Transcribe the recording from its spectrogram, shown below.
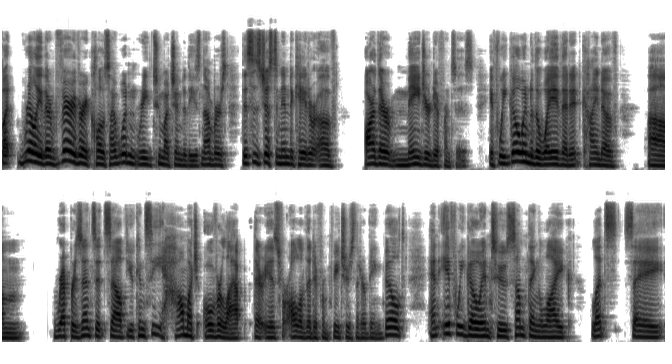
But really, they're very, very close. I wouldn't read too much into these numbers. This is just an indicator of are there major differences? If we go into the way that it kind of um, represents itself, you can see how much overlap there is for all of the different features that are being built. And if we go into something like, let's say,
